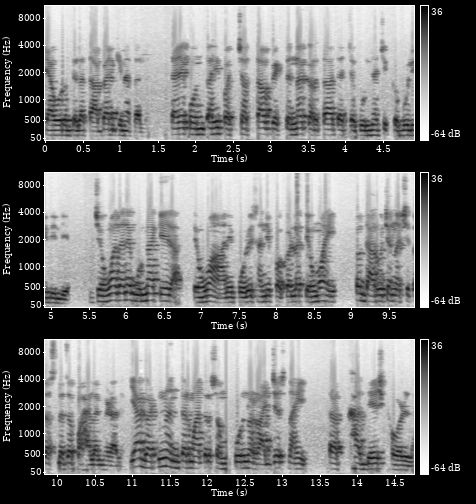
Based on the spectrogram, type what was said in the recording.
त्यावरून त्याला ताब्यात घेण्यात आलं. त्याने कोणताही पश्चाताप व्यक्त न करता त्याच्या गुन्ह्याची कबुली दिली जेव्हा त्याने गुन्हा केला तेव्हा आणि पोलिसांनी पकडला तेव्हाही तो दारूच्या नशेत असल्याचं पाहायला मिळालं. या घटनेनंतर मात्र संपूर्ण राज्यच नाही तर अख्खा देश खवळला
